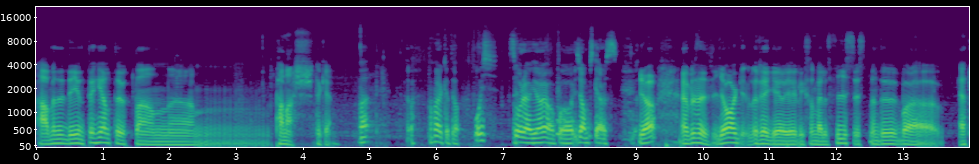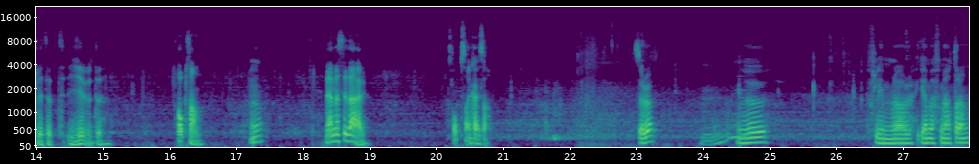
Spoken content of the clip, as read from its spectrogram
Ja, men det- det är ju inte helt utan um, panache tycker jag. Nej, jag märker att jag... Oj, så reagerar jag på jump scares. Ja, ja precis. Jag reagerar ju liksom väldigt fysiskt men du bara ett litet ljud. Hoppsan! Mm. Nej men se där! Hoppsan Kajsa. Ser du? Nu flimrar EMF-mätaren.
